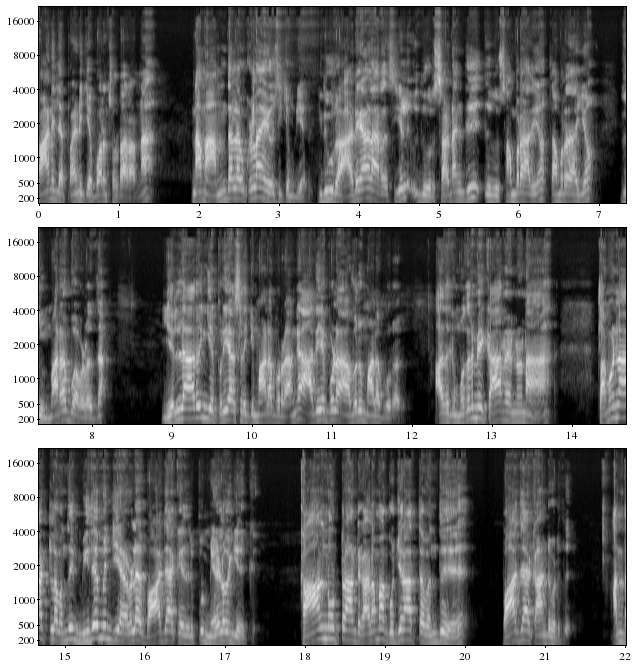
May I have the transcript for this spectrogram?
பாணியில் பயணிக்க போகிறேன்னு சொல்கிறாரான்னா நாம் அந்த அளவுக்குலாம் யோசிக்க முடியாது. இது ஒரு அடையாள அரசியல் இது ஒரு சடங்கு இது ஒரு சம்பிரதாயம் சம்பிரதாயம் இது ஒரு மரபு அவ்வளவுதான். எல்லாரும் இங்கே பிரியா சிலைக்கு மாலை போடுறாங்க அதே போல் அவரும் மாலை போடுறாரு. அதுக்கு முதன்மை காரணம் என்னன்னா தமிழ்நாட்டில் வந்து மிதமிஞ்சிய அளவில் பாஜக எதிர்ப்பு மேலோங்கி இருக்கு. கால் நூற்றாண்டு காலமாக குஜராத்தை வந்து பாஜக ஆண்டு வருது. அந்த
